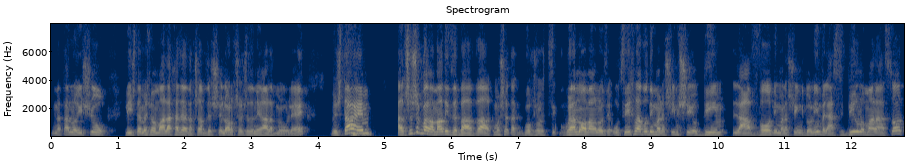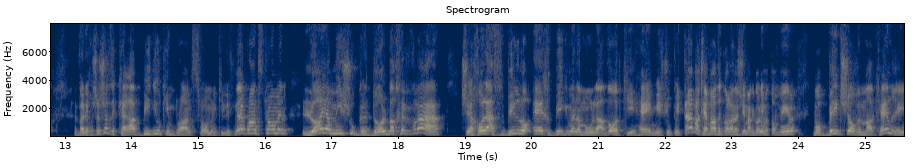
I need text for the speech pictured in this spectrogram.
נתן לו אישור להשתמש במהלך הזה, עד עכשיו זה שלו, אני חושב שזה נראה עליו מעולה. ושתיים, אני חושב שכבר אמרתי את זה בעבר, כמו שאתה, כמו שכולנו אמרנו את זה, הוא צריך לעבוד עם אנשים שיודעים לעבוד עם אנשים גדולים ולהסביר לו מה לעשות, ואני חושב שזה קרה בדיוק עם ברון סטרומן, כי לפני ברון סטרומן לא היה מישהו גדול בחברה שיכול להסביר לו איך big man אמור לעבוד כי היי מישהו פיטר בחברה זה כל האנשים הגדולים הטובים כמו ביג שואו ומרק הנרי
